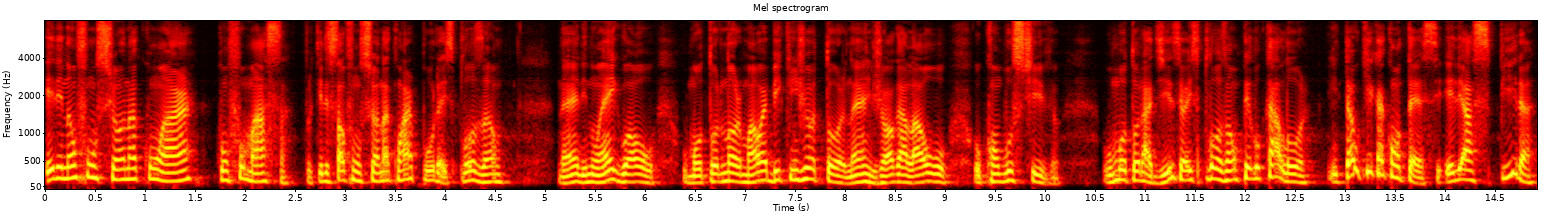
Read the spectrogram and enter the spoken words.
ele não funciona com ar, com fumaça, porque ele só funciona com ar puro, é explosão. Né? Ele não é igual o motor normal, é bico injetor, né? Joga lá o, o combustível. O motor a diesel é explosão pelo calor. Então, o que, que acontece? Ele aspira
